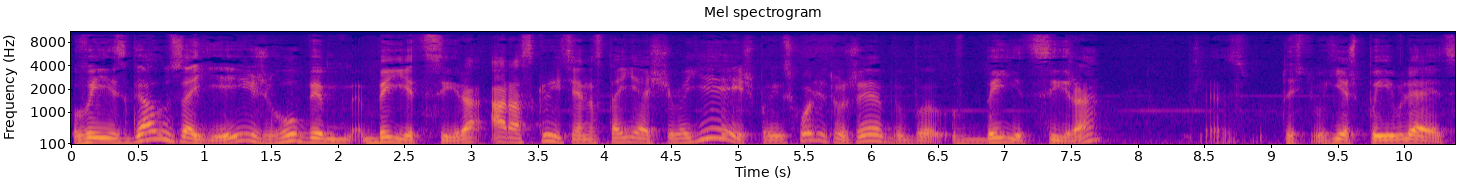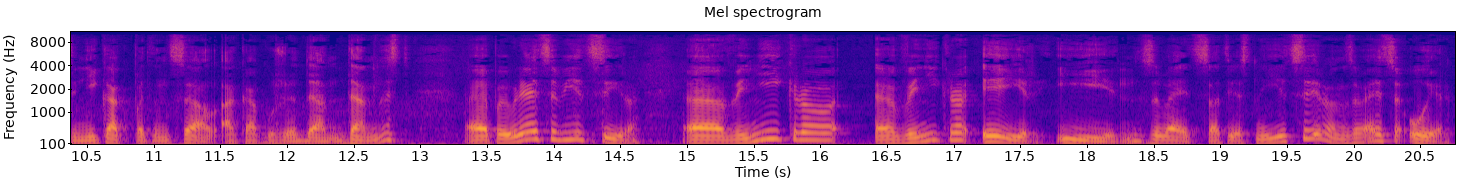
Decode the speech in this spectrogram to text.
Выизгалу за ейш губы беецира, а раскрытие настоящего ейш происходит уже в беецира, то есть еш появляется не как потенциал, а как уже дан, данность, э, появляется в ецира. Э, веникро, э, веникро эйр, и называется, соответственно, ецира, называется оир.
